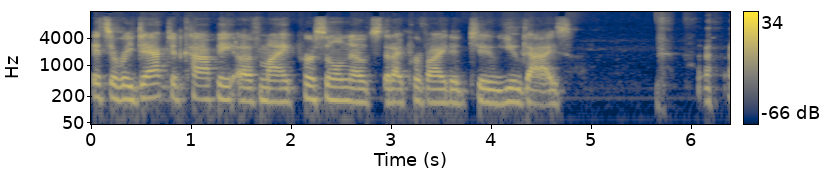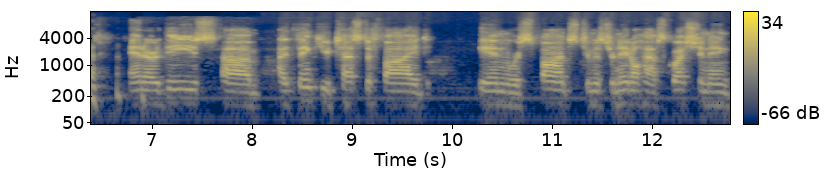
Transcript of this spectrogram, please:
it's a redacted copy of my personal notes that I provided to you guys. And are these, um, I think you testified in response to Mr. Nadelhaft's questioning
